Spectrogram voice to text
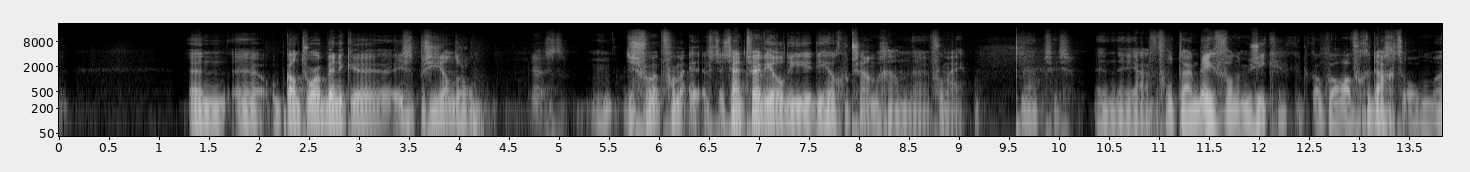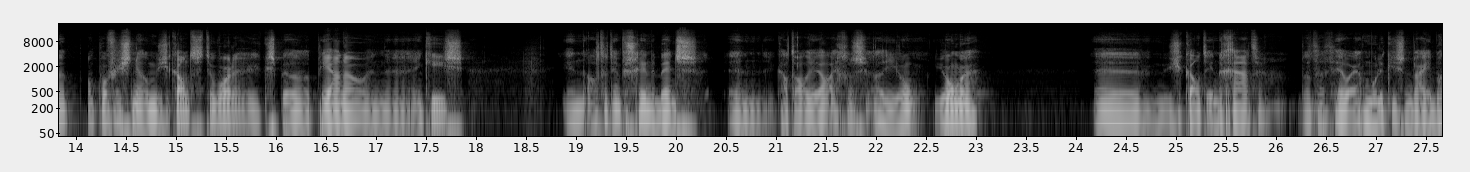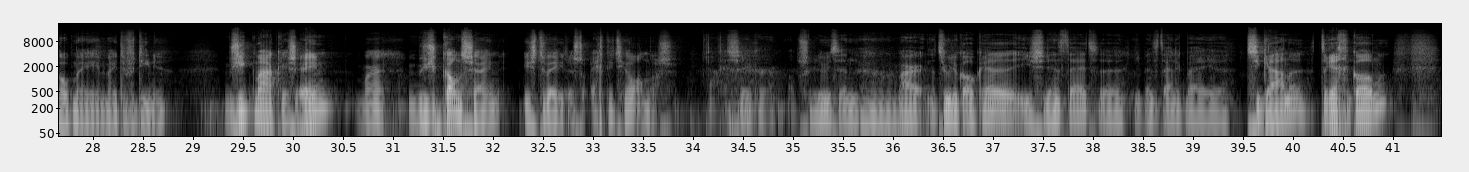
En eh, op kantoor ben ik, eh, is het precies andersom. Juist. Mhm. Dus voor, voor mij, het zijn twee werelden die, die heel goed samengaan eh voor mij. Ja, precies. En eh, ja, fulltime leven van de muziek. Ik heb ook wel over gedacht om een professioneel muzikant te worden. Ik speel piano en, en keys. En altijd in verschillende bands. En ik had al wel echt als jong, jonge muzikant in de gaten. Dat het heel erg moeilijk is om daar je brood mee, mee te verdienen. Muziek maken is één, maar muzikant zijn is twee. Dat is toch echt iets heel anders. Ja, zeker. Absoluut. En, maar natuurlijk ook hè, je studententijd. eh, je bent uiteindelijk bij Tsigane terechtgekomen.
